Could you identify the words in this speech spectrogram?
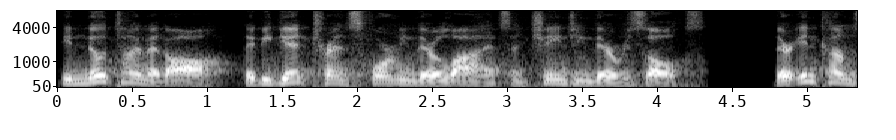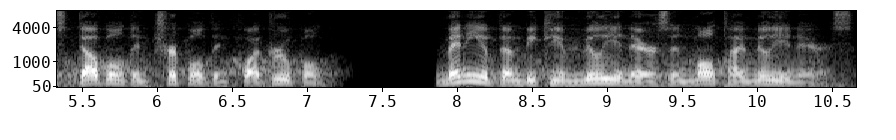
In no time at all, they began transforming their lives and changing their results. Their incomes doubled and tripled and quadrupled. Many of them became millionaires and multimillionaires.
